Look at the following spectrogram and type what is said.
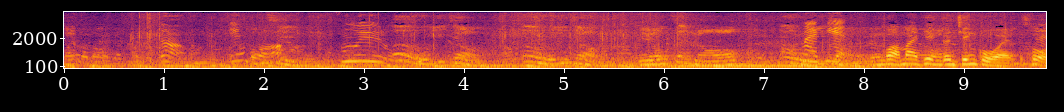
口罩，坚果，沐浴乳，二五一九，二五一九，刘正龙。麦片，哇，麦片跟坚果哎，不错，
